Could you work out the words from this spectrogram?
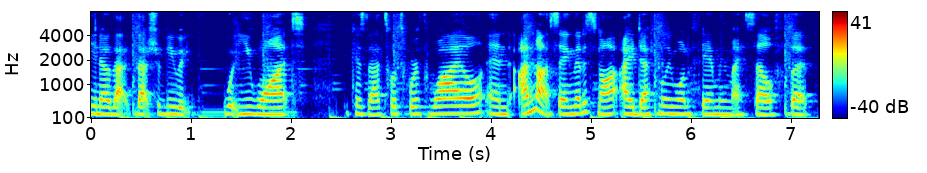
you know, that, that should be what, what you want because that's what's worthwhile. And I'm not saying that it's not. I definitely want a family myself, but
